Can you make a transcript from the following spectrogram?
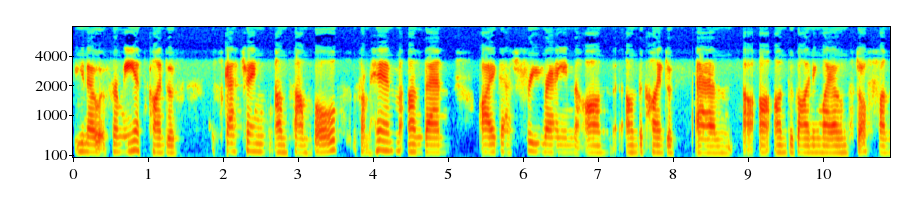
you know, for me, it's kind of sketching and samples from him and then I get free reign on, on the kind of, um, uh, on designing my own stuff and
